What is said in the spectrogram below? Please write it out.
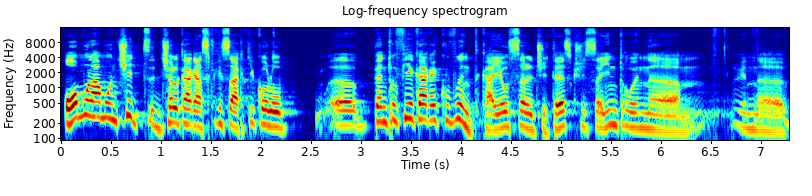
omul a muncit, cel care a scris articolul, uh, pentru fiecare cuvânt, ca eu să-l citesc și să intru în, uh, în uh,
